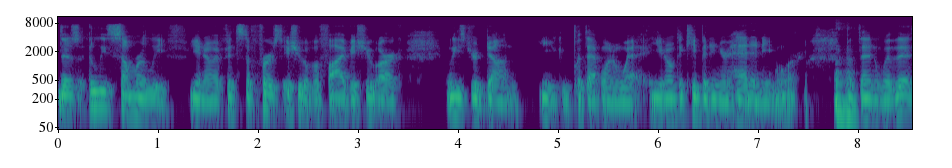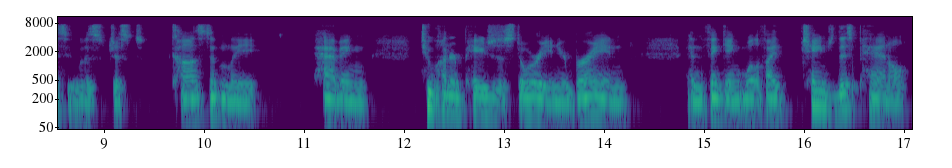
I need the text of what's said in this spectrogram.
there's at least some relief. You know, if it's the first issue of a five issue arc, at least you're done. You can put that one away. You don't have to keep it in your head anymore. Mm-hmm. But then with this, it was just constantly having 200 pages of story in your brain and thinking, well, if I change this panel,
